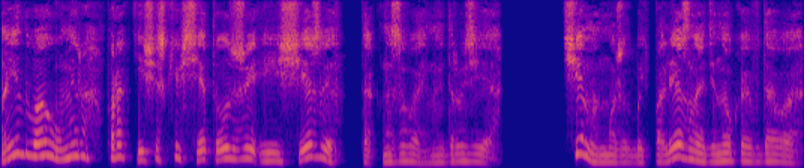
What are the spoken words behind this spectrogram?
А едва умер, практически все тут же и исчезли, так называемые друзья. Чем им может быть полезна одинокая вдова?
